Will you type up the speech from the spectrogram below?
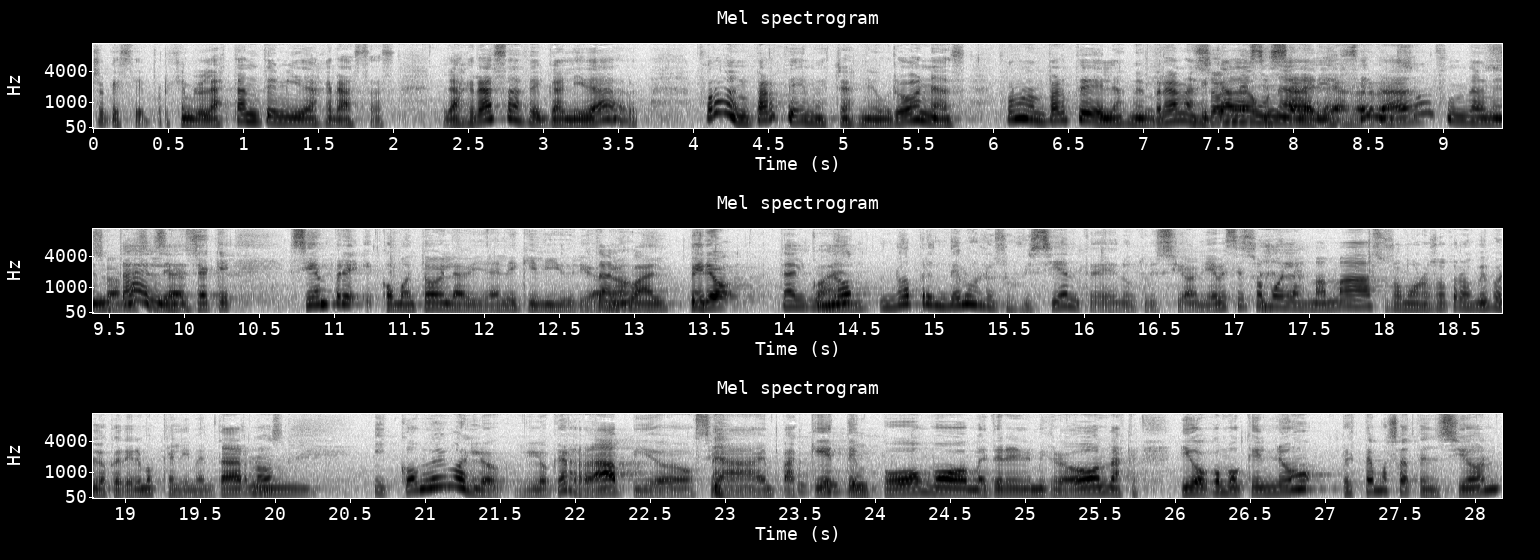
Yo qué sé, por ejemplo, las tan temidas grasas, las grasas de calidad, forman parte de nuestras neuronas, forman parte de las membranas de cada una de las células, son fundamentales. o sea que siempre, como en todo en la vida, el equilibrio, Tal cual. Pero no, aprendemos lo suficiente de nutrición y a veces somos las mamás o somos nosotros mismos los que tenemos que alimentarnos. Mm. Y comemos lo, que es rápido, o sea, en paquete, en pomo, meter en el microondas. Digo, como que no prestamos atención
